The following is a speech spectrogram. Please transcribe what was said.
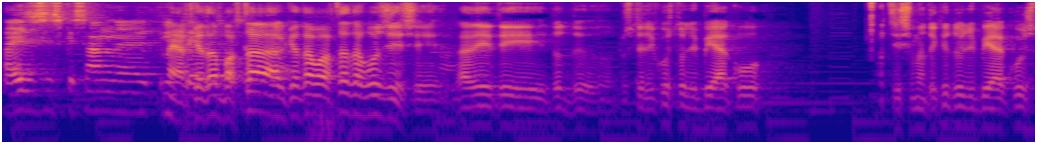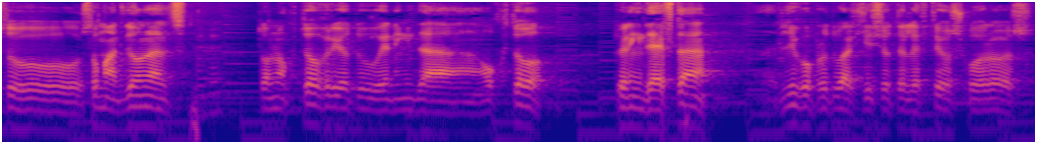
τα έζησες και σαν. ε, Ναι, κριτές, αρκετά από, σαν- αυτά, αρκετά από αυτά τα έχω ζήσει. Δηλαδή τη, το, το, τους τελικούς του Ολυμπιακού, τη συμμετοχή του Ολυμπιακού στο, στο McDonald's τον Οκτώβριο του 98, του 97, λίγο πρωτού αρχίσει ο τελευταίος χορός,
